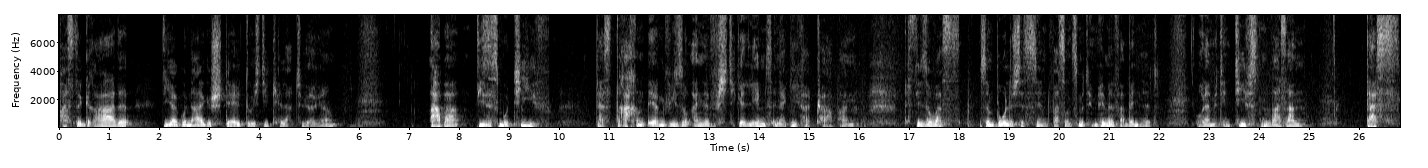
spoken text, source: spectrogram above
passte gerade diagonal gestellt durch die Kellertür. Ja? Aber dieses Motiv, dass Drachen irgendwie so eine wichtige Lebensenergie verkörpern, dass sie so was Symbolisches sind, was uns mit dem Himmel verbindet, oder mit den tiefsten Wassern, das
